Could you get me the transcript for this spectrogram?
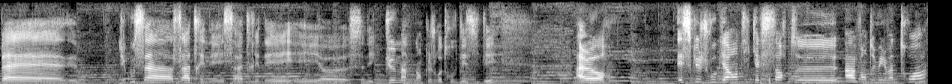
ben, du coup ça, a traîné, ça a traîné et euh, ce n'est que maintenant que je retrouve des idées. Alors, est-ce que je vous garantis qu'elles sortent euh, avant 2023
